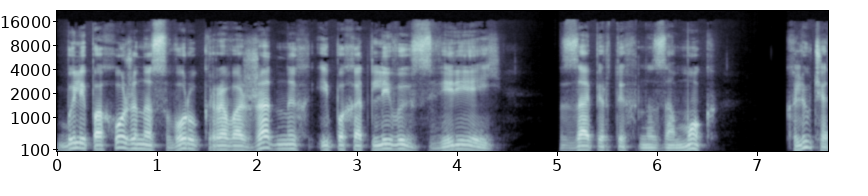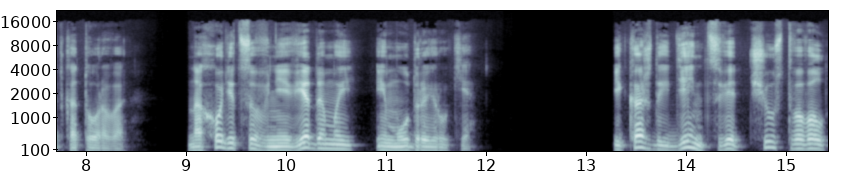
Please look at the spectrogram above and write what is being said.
были похожи на свору кровожадных и похотливых зверей, запертых на замок, ключ от которого находится в неведомой и мудрой руке. И каждый день Цвет чувствовал,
